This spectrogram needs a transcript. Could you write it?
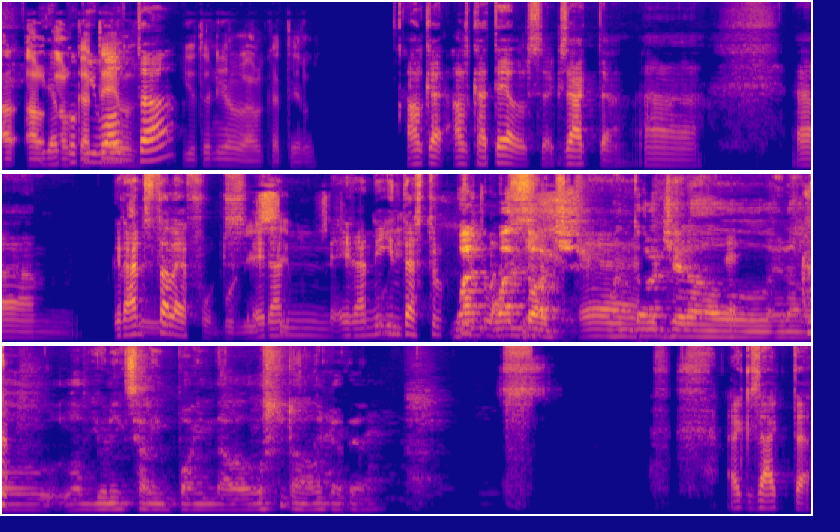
El, el, I de el cop i Catel. volta, Jo tenia l'Alcatel. el, ca- el Catels, exacte. Uh, um, grans Sí, telèfons, eren, boníssims. eren Ui. indestructibles. One, one Touch. Eh, One Touch era el, era el, el unique selling point del, de l'Alcatel. Exacte.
